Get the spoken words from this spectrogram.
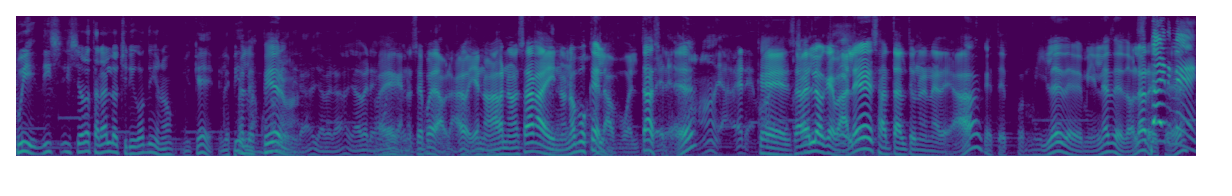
Uy, di si solo estarán los chirigotis o no. ¿El qué? El Spiderman. Bueno, Spiderman. ya, verá, ya verá, ya veremos. Oye, que no se puede hablar, oye, no, no os hagáis, no nos busquéis las vueltas, ¿eh? No, ya veremos. Que, ¿sabes lo que vale saltarte un NDA? Que te, pues miles de miles de dólares. ¿eh?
